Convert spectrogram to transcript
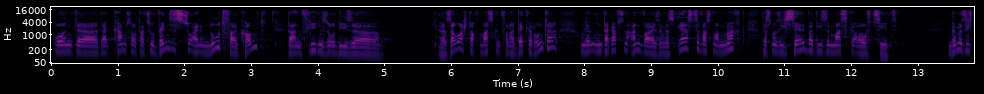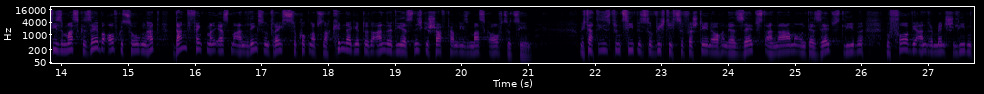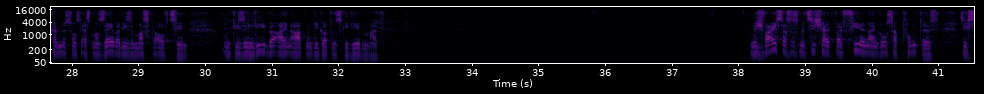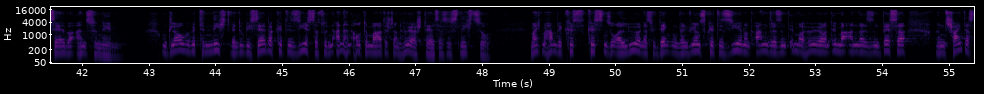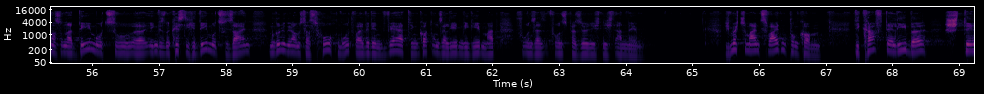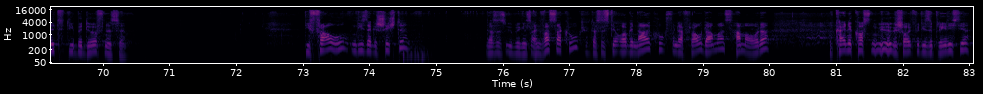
Und äh, da kam es auch dazu, wenn es zu einem Notfall kommt, dann fliegen so diese äh, Sauerstoffmasken von der Decke runter und, und da gab es eine Anweisung. Das Erste, was man macht, dass man sich selber diese Maske aufzieht. Und wenn man sich diese Maske selber aufgezogen hat, dann fängt man erstmal an, links und rechts zu gucken, ob es noch Kinder gibt oder andere, die es nicht geschafft haben, diese Maske aufzuziehen. Und ich dachte, dieses Prinzip ist so wichtig zu verstehen, auch in der Selbstannahme und der Selbstliebe. Bevor wir andere Menschen lieben können, müssen wir uns erstmal selber diese Maske aufziehen und diese Liebe einatmen, die Gott uns gegeben hat. Und ich weiß, dass es mit Sicherheit bei vielen ein großer Punkt ist, sich selber anzunehmen. Und glaube bitte nicht, wenn du dich selber kritisierst, dass du den anderen automatisch dann höher stellst. Das ist nicht so. Manchmal haben wir Christen so Allüren, dass wir denken, wenn wir uns kritisieren und andere sind immer höher und immer andere sind besser, dann scheint das nach so einer Demo zu, äh, irgendwie so eine christliche Demo zu sein. Im Grunde genommen ist das Hochmut, weil wir den Wert, den Gott unser Leben gegeben hat, für, unser, für uns persönlich nicht annehmen. Ich möchte zu meinem zweiten Punkt kommen. Die Kraft der Liebe stillt die Bedürfnisse. Die Frau in dieser Geschichte, das ist übrigens ein Wasserkrug, das ist der Originalkrug von der Frau damals, Hammer, oder? Ich habe keine Kostenmühe gescheut für diese Predigt hier.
